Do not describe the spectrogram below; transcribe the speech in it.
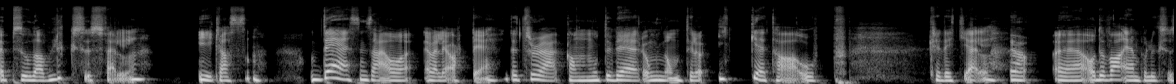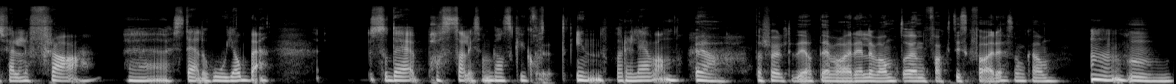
episode av Luksusfellen i klassen. Og Det syns jeg også er veldig artig. Det tror jeg kan motivere ungdom til å ikke ta opp kredittgjeld. Ja. Eh, og det var en på Luksusfellen fra eh, stedet hun jobber. Så det passa liksom ganske godt inn for elevene. ja. Da følte de at det var relevant og en faktisk fare som kan Mm. mm.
